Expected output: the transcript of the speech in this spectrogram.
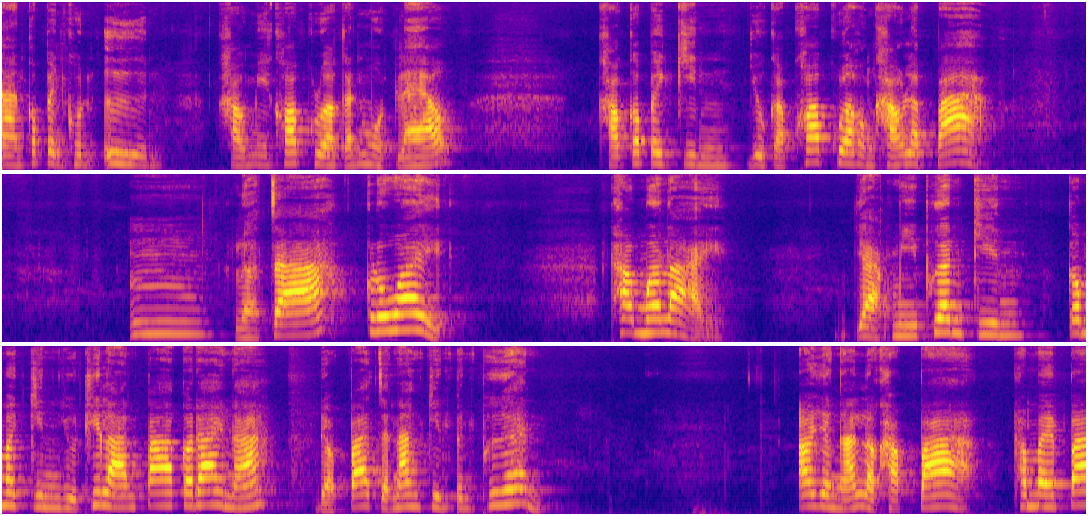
งานก็เป็นคนอื่น เขามีครอบครัวกันหมดแล้ว เขาก็ไปกินอยู่กับครอบครัวของเขาละป้า อืม เหรอจ๊ะกล้วย ถ้าเมื่อไหร่ อยากมีเพื่อนกิน ก็มากินอยู่ที่ร้านป้าก็ได้นะ เดี๋ยวป้าจะนั่งกินเป็นเพื่อน เอาอย่างนั้นเหรอครับป้า ทำไมป้า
